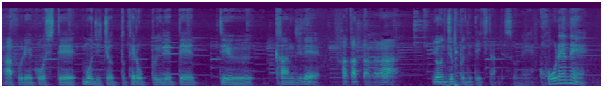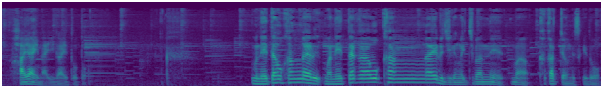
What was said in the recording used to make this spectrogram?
アフレコして文字ちょっとテロップ入れてっていう感じで測ったなら40分でできたんですよね。これね早いな意外とと。ネタを考えるまあネタを考える時間が一番ねまあかかっちゃうんですけど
